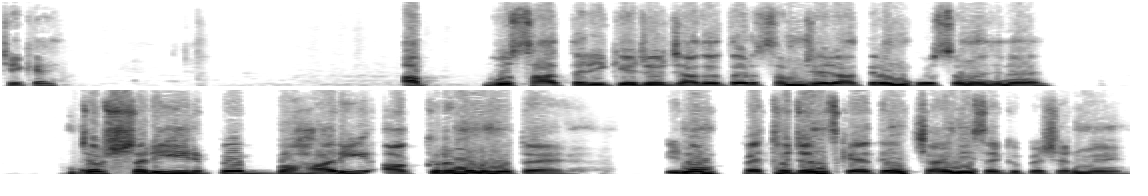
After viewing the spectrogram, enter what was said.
ठीक है? वो सात तरीके जो ज़्यादातर समझे जाते हैं, उनको समझना है। जब शरीर पे बाहरी आक्रमण होता है इन्हें पैथोजेंस कहते हैं चाइनीस एक्यूप्रेशर में।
